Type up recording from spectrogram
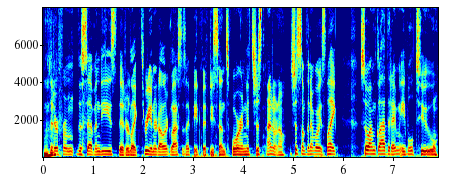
that are from the 70s that are like $300 glasses I paid 50 cents for. And it's just I don't know. It's just something I've always liked. So I'm glad that I'm able to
